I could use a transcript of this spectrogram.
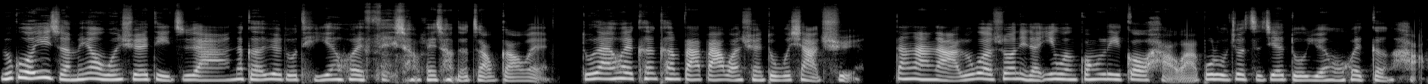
如果译者没有文学底子啊，那个阅读体验会非常非常的糟糕，诶读来会坑坑巴巴，完全读不下去。当然啦，如果说你的英文功力够好啊，不如就直接读原文会更好。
